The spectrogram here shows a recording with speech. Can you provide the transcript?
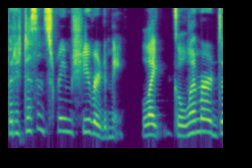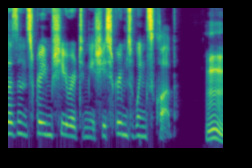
but it doesn't scream She-Ra to me. Like, Glimmer doesn't scream She-Ra to me, she screams Winx Club. Hmm,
